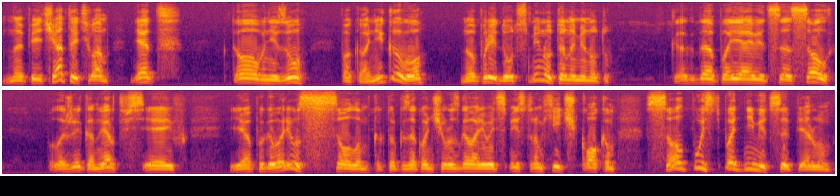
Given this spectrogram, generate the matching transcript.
Напечатать вам? Нет. Кто внизу? Пока никого, но придут с минуты на минуту. Когда появится Сол, положи конверт в сейф. Я поговорю с Солом, как только закончу разговаривать с мистером Хичкоком. Сол пусть поднимется первым,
